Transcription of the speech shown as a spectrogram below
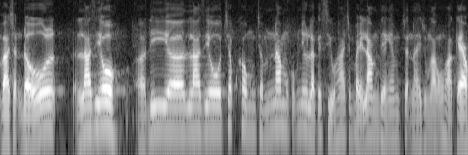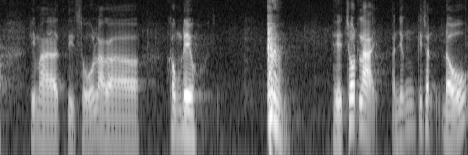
và trận đấu Lazio uh, đi uh, Lazio chấp 0.5 cũng như là cái xỉu 2.75 thì anh em trận này chúng ta cũng hòa kèo khi mà tỷ số là uh, không đều. thì chốt lại ở những cái trận đấu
